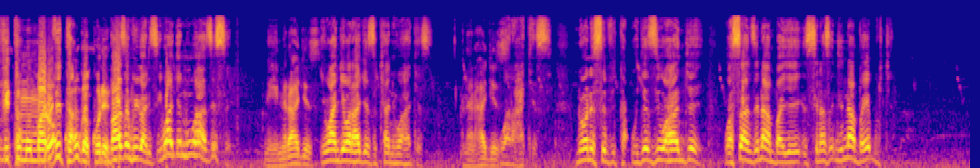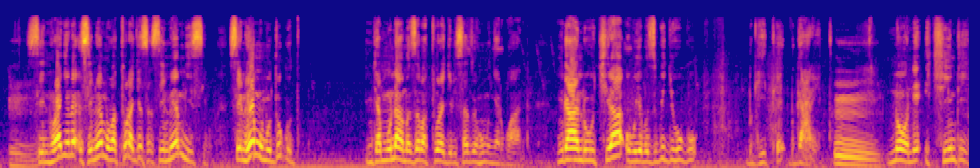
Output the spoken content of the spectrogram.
Vita, umumaro Vita, kuvuga akorera mbaze nkwibarize iwanjye ntuhazi se? Ni narahageze. Iwanjye warahageze cyane ntiwahageze? Narahageze. Warahageze. None se vita ugeze iwanjye wasanze nambaye nambaye gutya? Sinturanye na- sintuye mu baturage se? Sintuye mu isibo? Sintuye mu mudugudu? Njya mu nama z'abaturage bisanzwe nk'umunyarwanda. Ngandukira ubuyobozi bw'igihugu bwite bwa leta. Mm. none ikindi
